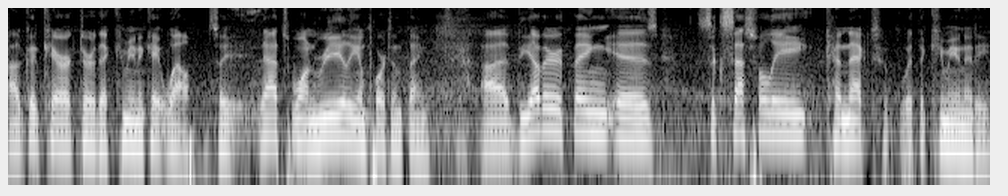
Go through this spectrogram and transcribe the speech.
uh, good character that communicate well. So that's one really important thing. Uh, the other thing is successfully connect with the community.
